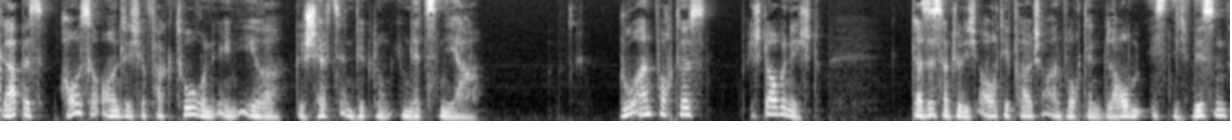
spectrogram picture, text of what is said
Gab es außerordentliche Faktoren in Ihrer Geschäftsentwicklung im letzten Jahr? Du antwortest, ich glaube nicht. Das ist natürlich auch die falsche Antwort, denn Glauben ist nicht Wissen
